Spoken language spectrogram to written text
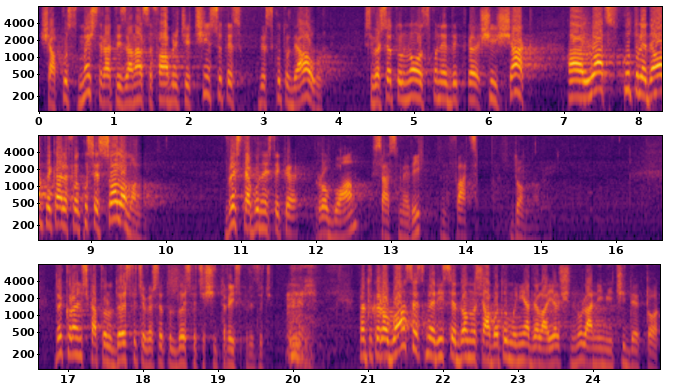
Și a pus meșteri artizanal să fabrice 500 de scuturi de aur. Și versetul 9 spune de că și Șac a luat scuturile de aur pe care le făcuse Solomon. Vestea bună este că Roboam s-a smerit în fața Domnului. 2 Cronici, capitolul 12, versetul 12 și 13. Pentru că Roboam se smerise, Domnul și-a bătut mânia de la el și nu l-a nimicit de tot.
